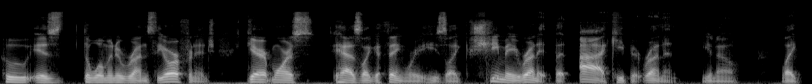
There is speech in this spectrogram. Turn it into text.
who is the woman who runs the orphanage. Garrett Morris has like a thing where he's like, she may run it, but I keep it running, you know, like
